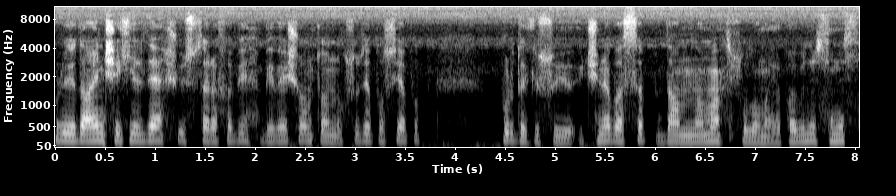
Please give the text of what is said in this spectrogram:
Buraya da aynı şekilde şu üst tarafa bir, bir 5-10 tonluk su deposu yapıp buradaki suyu içine basıp damlama sulama yapabilirsiniz.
